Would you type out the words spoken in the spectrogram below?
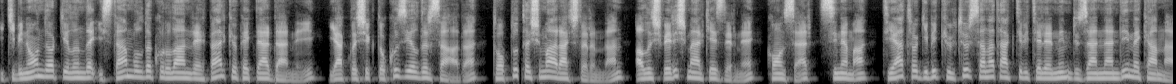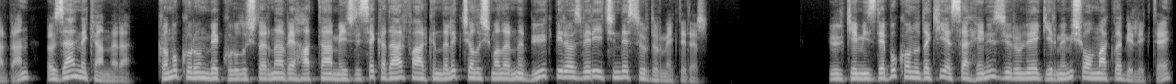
2014 yılında İstanbul'da kurulan Rehber Köpekler Derneği, yaklaşık 9 yıldır sahada, toplu taşıma araçlarından, alışveriş merkezlerine, konser, sinema, tiyatro gibi kültür sanat aktivitelerinin düzenlendiği mekanlardan, özel mekanlara, kamu kurum ve kuruluşlarına ve hatta meclise kadar farkındalık çalışmalarını büyük bir özveri içinde sürdürmektedir. Ülkemizde bu konudaki yasa henüz yürürlüğe girmemiş olmakla birlikte,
